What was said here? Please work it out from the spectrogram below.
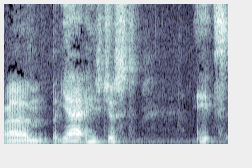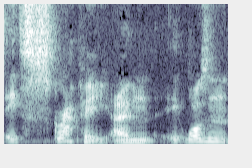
Um, but yeah, he's just it's it's scrappy and it wasn't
